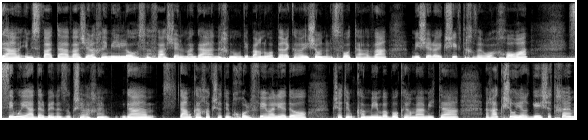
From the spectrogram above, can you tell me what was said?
גם אם שפת האהבה שלכם היא לא שפה של מגע, אנחנו דיברנו בפרק הראשון על שפות אהבה, מי שלא הקשיב תחזרו אחורה. שימו יד על בן הזוג שלכם. גם סתם ככה כשאתם חולפים על ידו, כשאתם קמים בבוקר מהמיטה, רק כשהוא ירגיש אתכם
